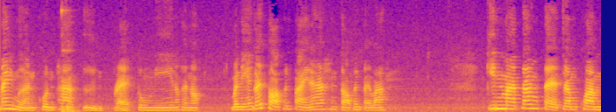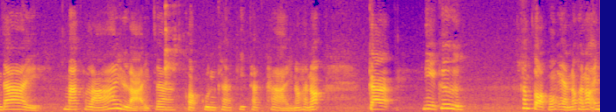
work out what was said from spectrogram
ไม่เหมือนคนภาคอื่นแปลกตรงนี้นะคะเนาะวันนี้เองก็ได้ตอบเพิ่นไปนะคะเอ็นตอบเพิ่นไปว่า กินมาตั้งแต่จำความได้มักหลายหลายจ้าขอบคุณค่ะที่ทักทายเนาะค่ะเนาะกะนี่คือคำตอบของแอนเนาะค่ะเนาะแอน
